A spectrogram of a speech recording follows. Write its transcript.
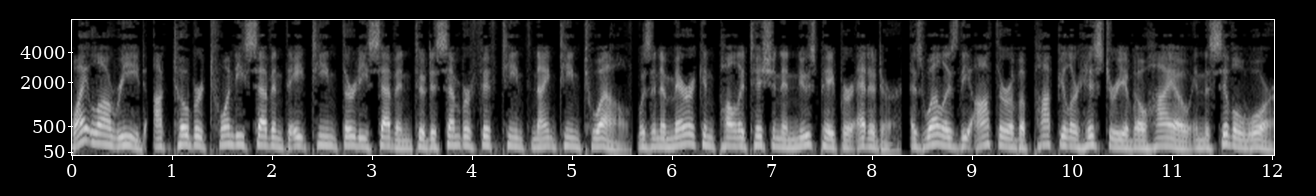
Whitelaw Reid October 27, 1837 to December 15, 1912 was an American politician and newspaper editor, as well as the author of a popular history of Ohio in the Civil War.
